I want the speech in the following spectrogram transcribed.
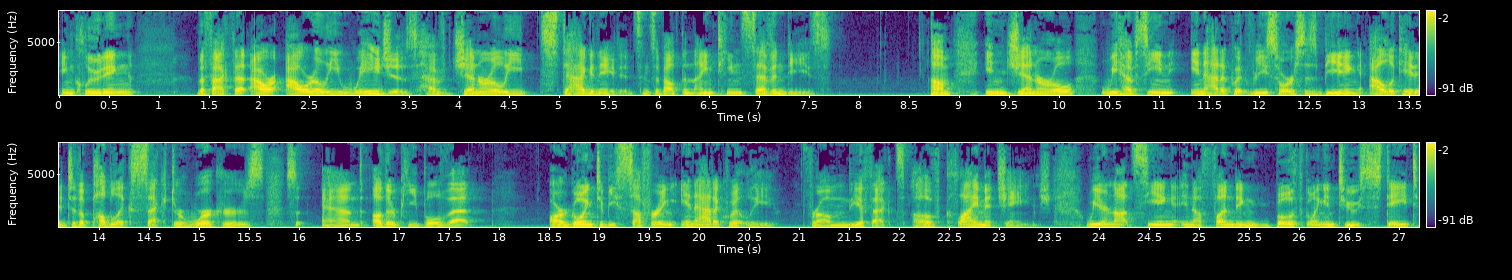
including the fact that our hourly wages have generally stagnated since about the 1970s. Um, in general, we have seen inadequate resources being allocated to the public sector workers and other people that are going to be suffering inadequately from the effects of climate change. We are not seeing enough funding both going into state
